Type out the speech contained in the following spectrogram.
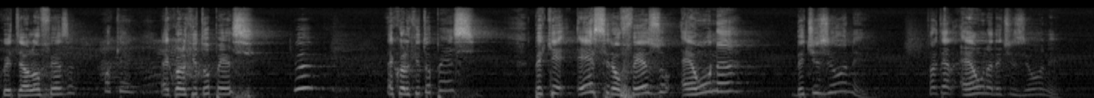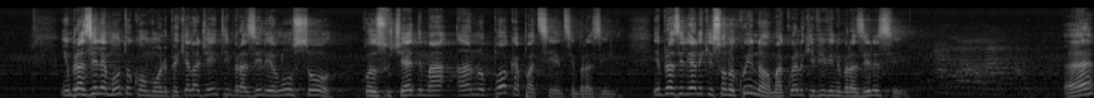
Qui c'è l'offesa? Ok, é aquilo que tu pensa. É aquilo que tu pensi. Porque esse offeso é uma decisione. Fratello, é uma decisione. Em Brasília é muito comum, né? porque a gente em Brasília, eu não sou quando succede, mas hanno pouca paciência em Brasília. E brasileiros que sono qui não, mas aquele que vive em Brasília sim. É?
